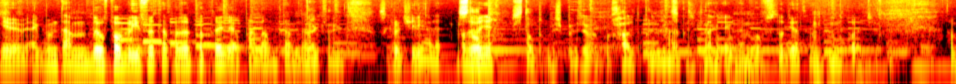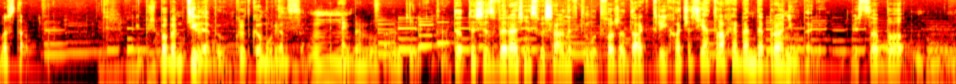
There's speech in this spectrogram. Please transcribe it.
Nie wiem, jakbym tam był w pobliżu, to może podpowiedział panom, prawda, tak, tak. skrócili, ale może Stop, nie... stop byś powiedział, albo halt po niemiecku. Tak, tak, jakbym był w studio, to Mhm. odpowiedział. Albo stop, tak. Jakbyś Bobem Tille był, krótko mówiąc. Mm. Jakbym był Paweł Tyle, tak. To też jest wyraźnie słyszalne w tym utworze Dark Tree, chociaż ja trochę będę bronił tego. Wiesz co, bo mm,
